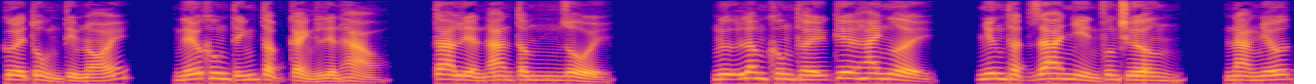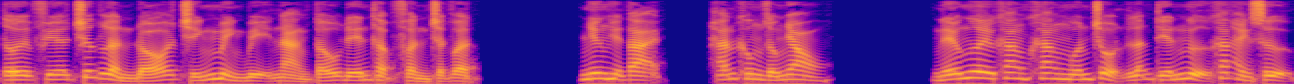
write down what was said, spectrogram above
cười tủm tìm nói, nếu không tính tập cảnh liền hảo, ta liền an tâm rồi. Ngự lâm không thấy kia hai người, nhưng thật ra nhìn Phương Trương, nàng nhớ tới phía trước lần đó chính mình bị nàng tấu đến thập phần chật vật. Nhưng hiện tại, hắn không giống nhau. Nếu ngươi khăng khăng muốn trộn lẫn tiến ngự khác hành sự,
